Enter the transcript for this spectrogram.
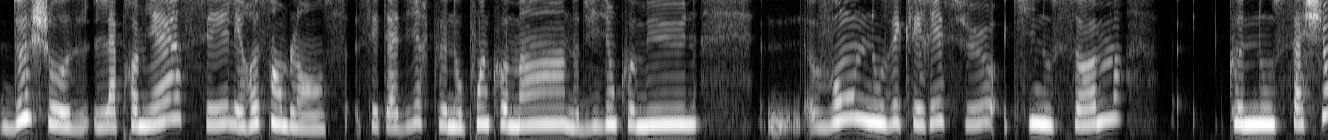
Deux choses. La première, c'est les ressemblances, c'est-à-dire que nos points communs, notre vision commune vont nous éclairer sur qui nous sommes, que nous sachions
